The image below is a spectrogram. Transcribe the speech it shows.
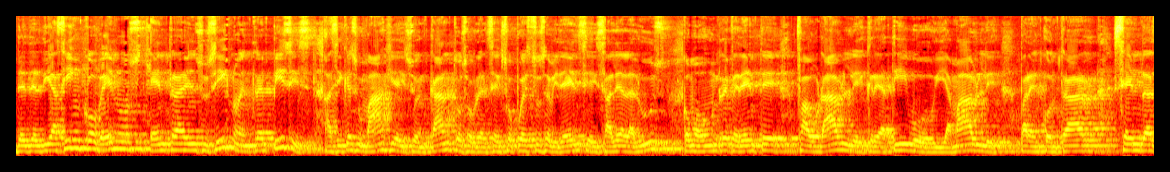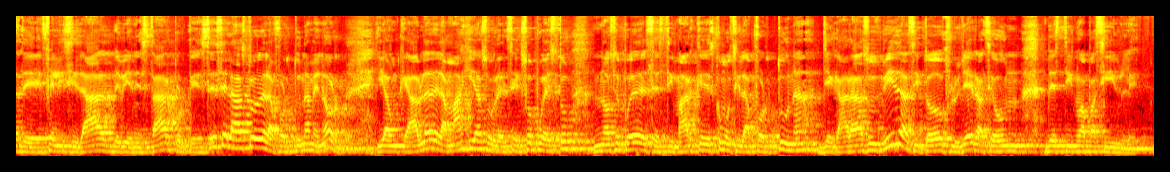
Desde el día 5 Venus entra en su signo, entra en Pisces, así que su magia y su encanto sobre el sexo opuesto se evidencia y sale a la luz como un referente favorable, creativo y amable para encontrar sendas de felicidad, de bienestar, porque ese es el astro de la fortuna menor. Y aunque habla de la magia sobre el sexo opuesto, no se puede desestimar que es como si la fortuna llegara a sus vidas y todo fluyera hacia un destino apacible. feeling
